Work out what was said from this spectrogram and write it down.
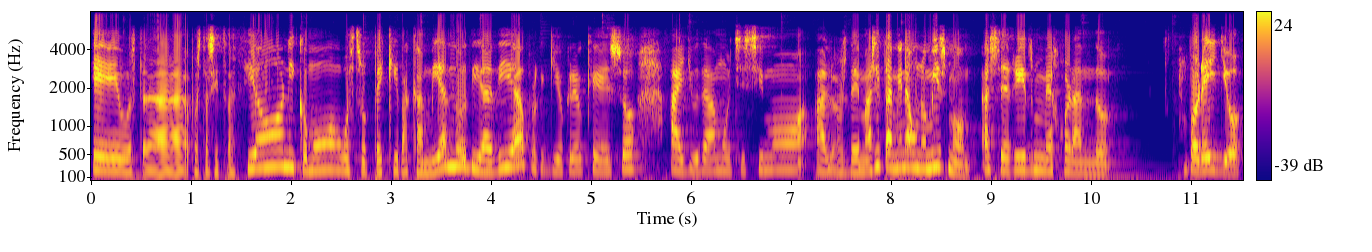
eh, vuestra, vuestra situación y cómo vuestro peque va cambiando día a día, porque yo creo que eso ayuda muchísimo a los demás y también a uno mismo a seguir mejorando. Por ello,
